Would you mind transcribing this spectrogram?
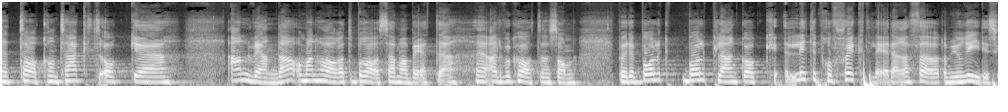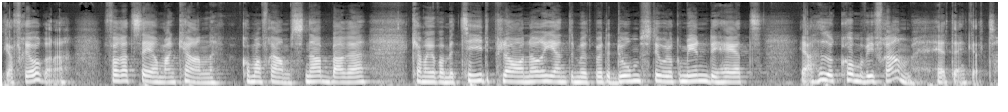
eh, ta kontakt och eh, använda om man har ett bra samarbete. Eh, advokaten som både boll, bollplank och lite projektledare för de juridiska frågorna. För att se om man kan komma fram snabbare. Kan man jobba med tidplaner gentemot både domstol och myndighet? Ja, hur kommer vi fram helt enkelt?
